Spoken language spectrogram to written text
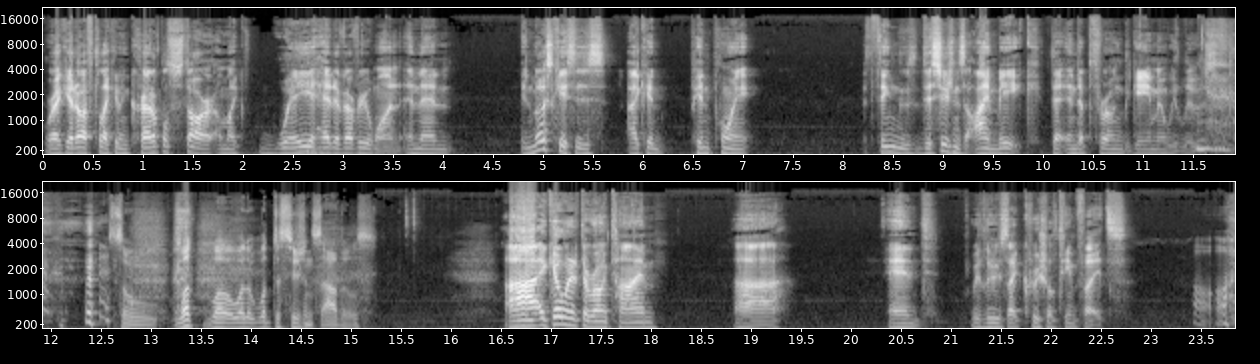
Where I get off to like an incredible start, I'm like way ahead of everyone, and then in most cases, I can pinpoint things, decisions I make that end up throwing the game and we lose. So, what, what what what decisions are those? uh, I go in at the wrong time, uh, and we lose like crucial team fights. Aw.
